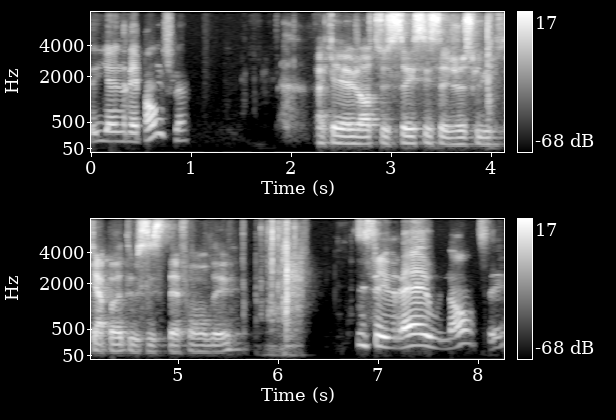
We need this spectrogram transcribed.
il y a une réponse. Là. OK, genre tu sais si c'est juste lui qui capote ou si c'était fondé. Si c'est vrai ou non, tu sais.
